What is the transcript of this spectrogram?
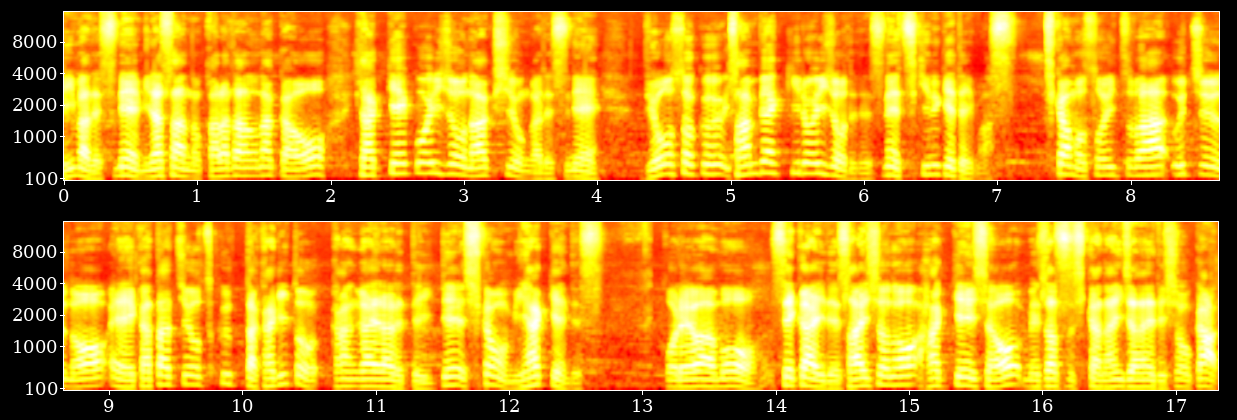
今ですね皆さんの体の中を100稽古以上のアクシオンがですね秒速300キロ以上でですね突き抜けています。かもそいつは宇宙の形を作った鍵と考えられていてしかも未発見です。これはもう世界で最初の発見者を目指すしかないんじゃないでしょうか。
